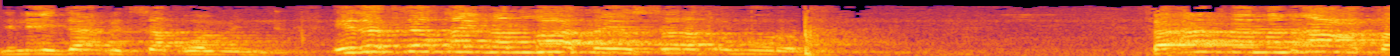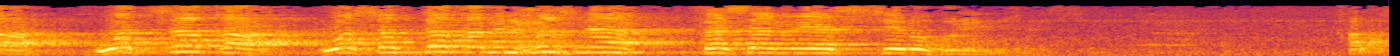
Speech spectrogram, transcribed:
لانعدام التقوى منا. إذا اتقينا الله تيسرت أمورنا. فأما من أعطى واتقى وصدق بالحسنى فسنيسره للجنة خلاص.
